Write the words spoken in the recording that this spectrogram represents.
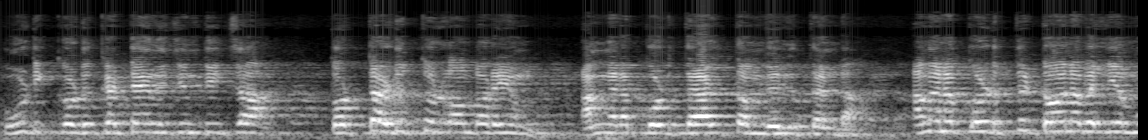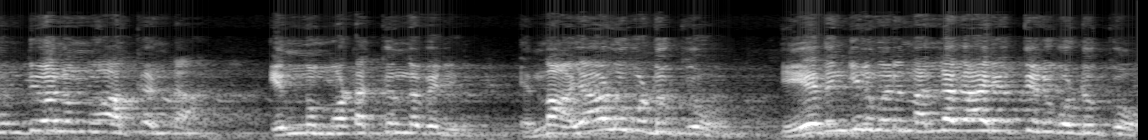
കൂടിക്കൊടുക്കട്ടെ എന്ന് ചിന്തിച്ച തൊട്ടടുത്തുള്ള പറയും അങ്ങനെ കൊടുത്താൽത്തം വരുത്തണ്ട. അങ്ങനെ കൊടുത്തിട്ടോനെ വലിയ മുന്തിയോനൊന്നും ആക്കണ്ട. എന്ന് മുടക്കുന്നവര് എന്നാ അയാൾ കൊടുക്കോ? ഏതെങ്കിലും ഒരു നല്ല കാര്യത്തിന് കൊടുക്കോ?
